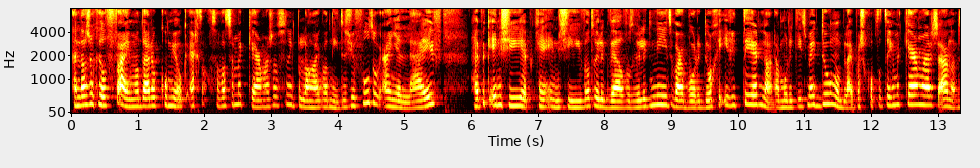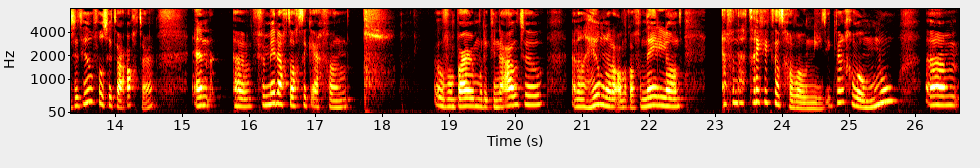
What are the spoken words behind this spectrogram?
en dat is ook heel fijn, want daardoor kom je ook echt achter wat zijn mijn kermers, wat vind ik belangrijk, wat niet. Dus je voelt ook aan je lijf heb ik energie? Heb ik geen energie? Wat wil ik wel? Wat wil ik niet? Waar word ik door geïrriteerd? Nou, daar moet ik iets mee doen. Want blijkbaar schopt dat tegen mijn kernwaardes aan. Nou, er zit heel veel zit daarachter. En uh, vanmiddag dacht ik echt van... over een paar uur moet ik in de auto. En dan helemaal naar de andere kant van Nederland. En vandaag trek ik dat gewoon niet. Ik ben gewoon moe. Um,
